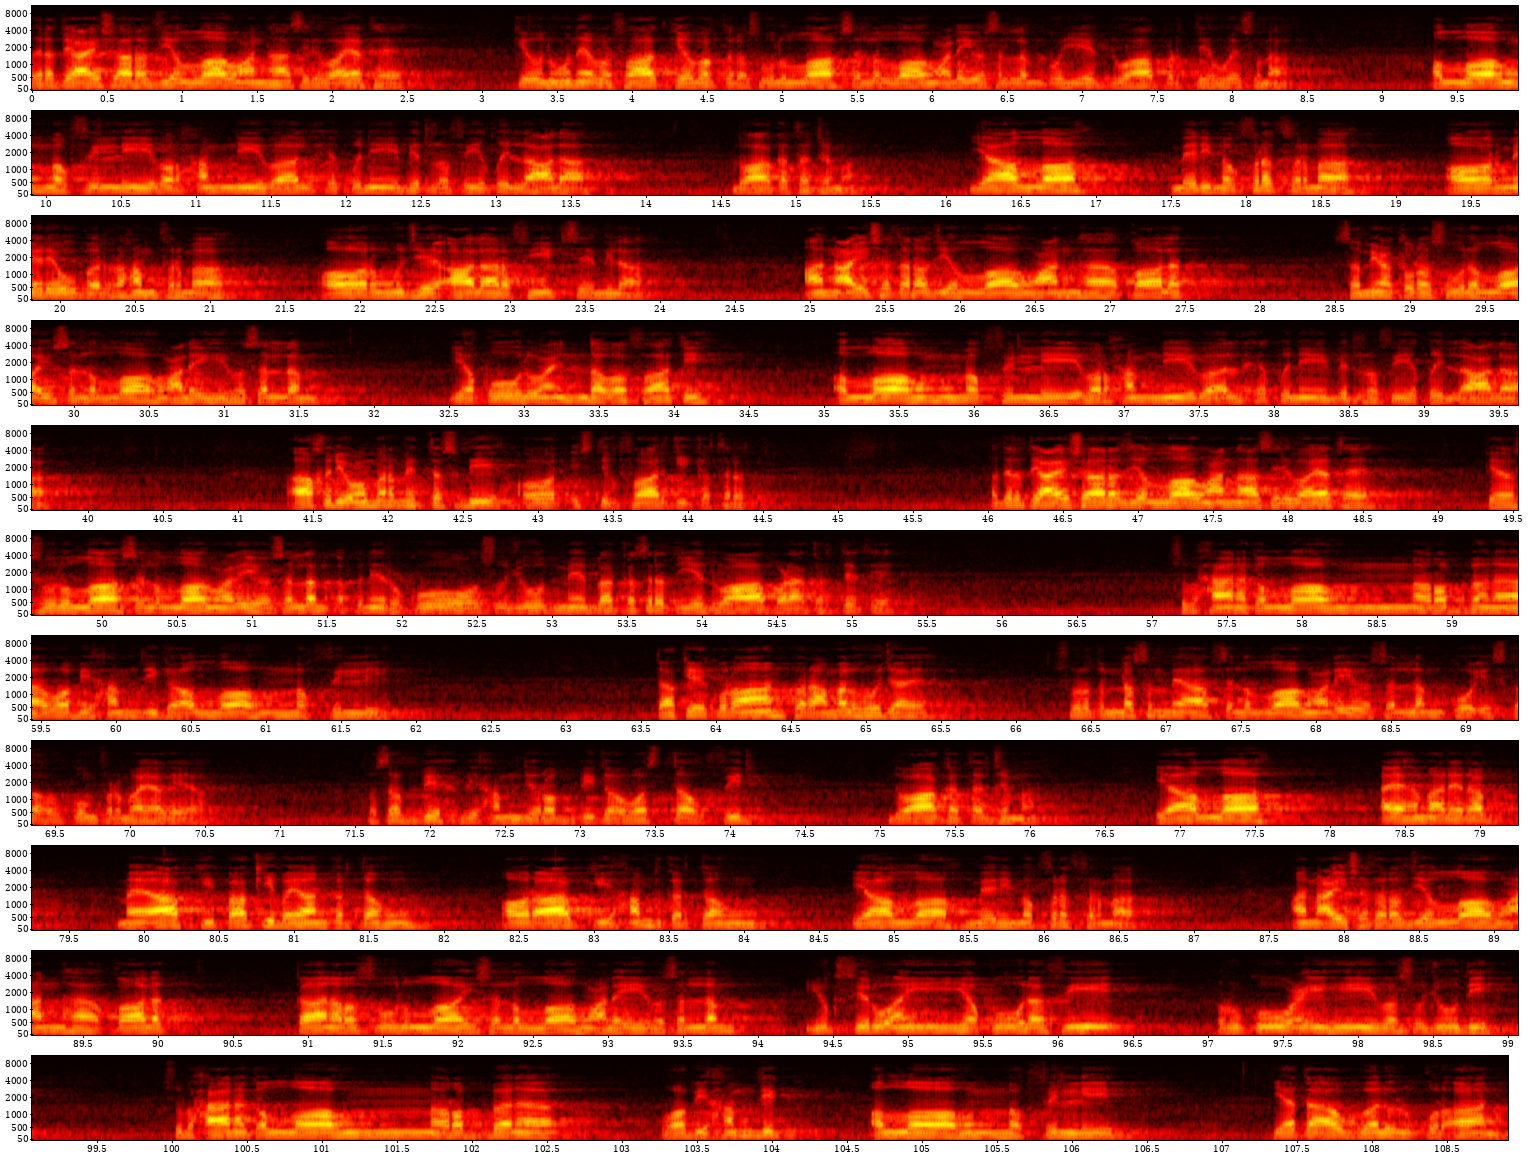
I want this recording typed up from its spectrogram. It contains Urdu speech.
حضرت عائشہ رضی اللہ عنہ سے روایت ہے کہ انہوں نے وفات کے وقت رسول اللہ صلی اللہ علیہ وسلم کو یہ دعا پڑھتے ہوئے سنا اللہ فلی ورحمنی والحقنی بالرفیق اللہ دعا کا ترجمہ، یا اللہ، میری مغفرت فرما اور میرے اوپر رحم فرما اور مجھے اعلیٰ رفیق سے ملا۔ ان عائشہ رضی اللہ عنہ قالت سمعت رسول اللہ صلی اللہ علیہ وسلم یقول عند وفاته اللهم اغفر لي وارحمني والحقني بالرفيق الاعلى آخری عمر میں تسبیح اور استغفار کی کثرت۔ حضرت عائشہ رضی اللہ عنہ سے روایت ہے کہ رسول اللہ صلی اللہ علیہ وسلم اپنے رکوع و سجود میں بکثرت یہ دعا پڑھا کرتے تھے۔ سبحانك اللهم ربنا وبحمدك اللهم اغفر لي تاکہ قرآن پر عمل ہو جائے۔ صورت النصر میں آپ صلی اللہ علیہ وسلم کو اس کا حکم فرمایا گیا۔ فصبح بحمد ربك واستغفر۔ دعا کا ترجمہ۔ یا اللہ اے ہمارے رب، میں آپ کی پاکی بیان کرتا ہوں اور آپ کی حمد کرتا ہوں۔ یا اللہ، میری مغفرت فرما۔ عن عائشة رضي الله عنها قالت كان رسول الله صلى الله عليه وسلم يكثر أن يقول في ركوعه وسجوده سبحانك اللهم ربنا وبحمدك اللهم اغفر لي يتأول القرآن.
